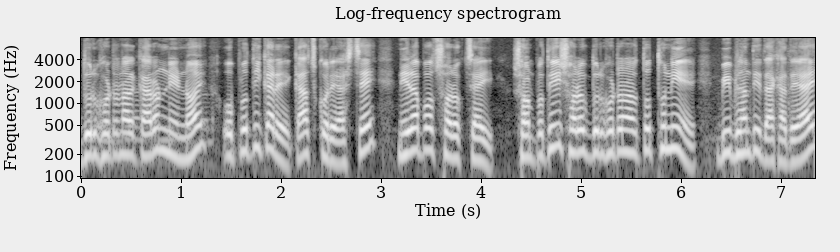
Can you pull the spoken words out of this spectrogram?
দুর্ঘটনার কারণ নির্ণয় ও প্রতিকারে কাজ করে আসছে নিরাপদ সড়ক চাই। সম্প্রতি সড়ক দুর্ঘটনার তথ্য নিয়ে বিভ্রান্তি দেখা দেয়।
